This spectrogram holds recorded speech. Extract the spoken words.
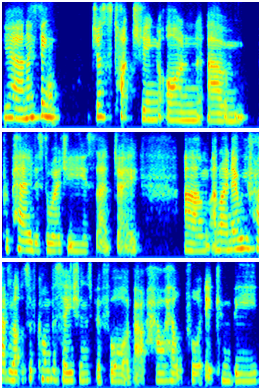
Yeah, and I think just touching on um, prepared is the word you used there, Jay. Um, and I know we've had lots of conversations before about how helpful it can be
